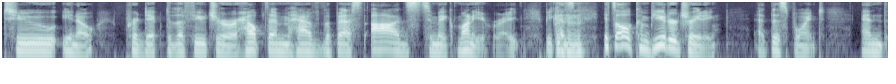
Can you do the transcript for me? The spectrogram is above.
to, you know, predict the future or help them have the best odds to make money, right? Because mm-hmm. it's all computer trading at this point and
